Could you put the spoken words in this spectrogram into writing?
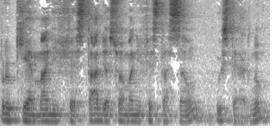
para o que é manifestado e a sua manifestação, o externo,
